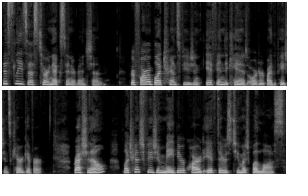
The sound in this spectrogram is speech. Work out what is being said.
This leads us to our next intervention. Perform a blood transfusion if indicated as ordered by the patient's caregiver. Rationale Blood transfusion may be required if there is too much blood loss.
